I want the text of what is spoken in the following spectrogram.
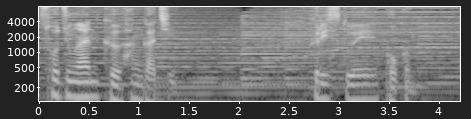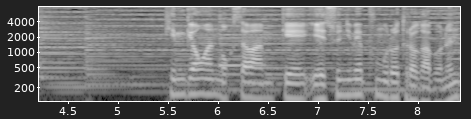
소중한 그 한 가지. 그리스도의 복음. 김경환 목사와 함께 예수님의 품으로 들어가 보는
